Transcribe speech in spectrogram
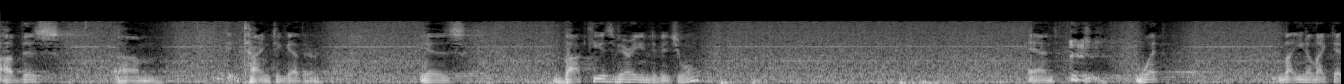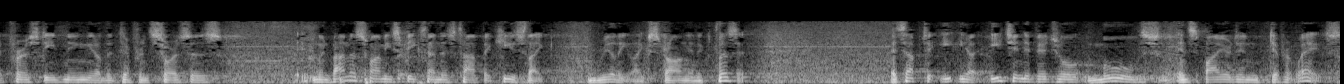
of this um, time together is bhakti is very individual. And what, you know, like that first evening, you know, the different sources. When Swami speaks on this topic, he's like really like strong and explicit. It's up to you know each individual moves inspired in different ways,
